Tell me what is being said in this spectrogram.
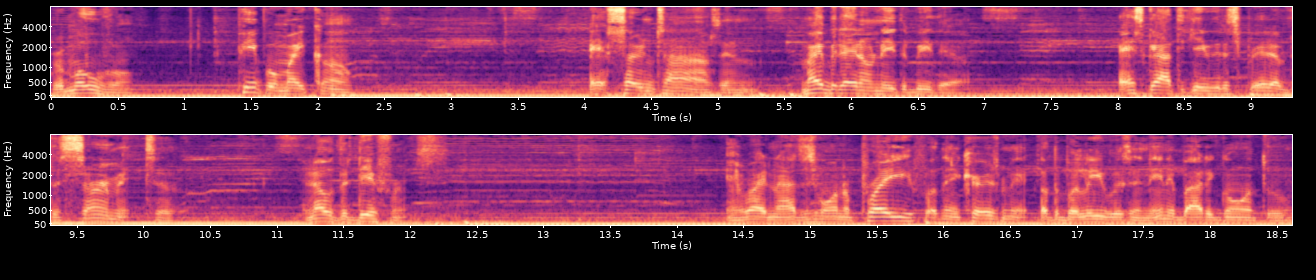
Remove them. People may come at certain times, and maybe they don't need to be there. Ask God to give you the spirit of discernment to know the difference. Right now, I just want to pray for the encouragement of the believers and anybody going through.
